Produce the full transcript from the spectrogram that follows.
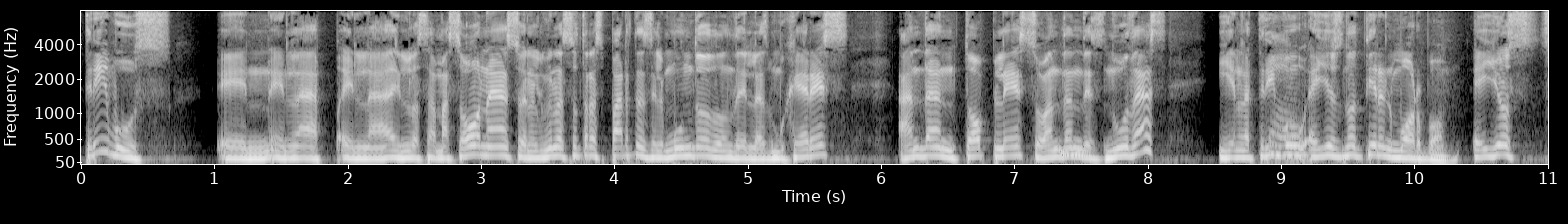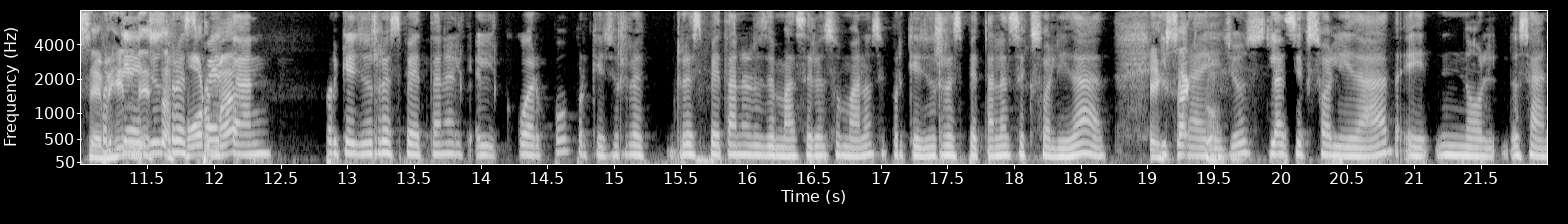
tribus en, en, la, en, la, en los Amazonas o en algunas otras partes del mundo donde las mujeres andan topless o andan desnudas y en la tribu ellos no tienen morbo, ellos se ven de esa forma. Porque ellos respetan el, el cuerpo, porque ellos respetan a los demás seres humanos y porque ellos respetan la sexualidad. Exacto. Y para ellos la sexualidad eh, no, o sea,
